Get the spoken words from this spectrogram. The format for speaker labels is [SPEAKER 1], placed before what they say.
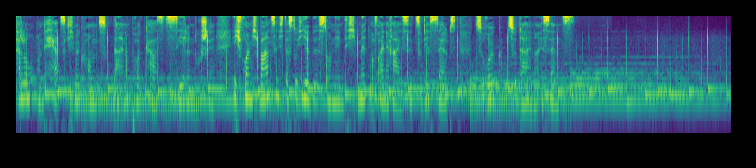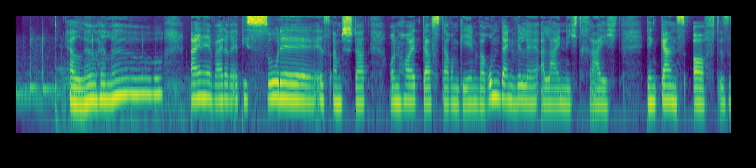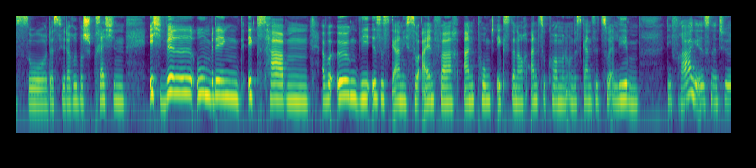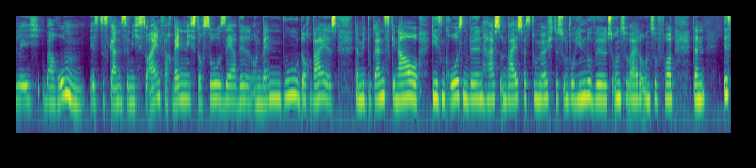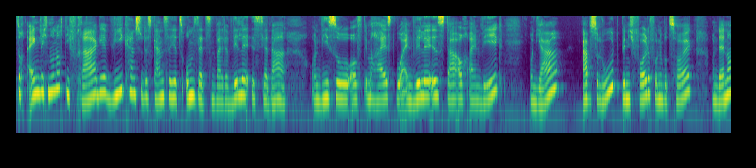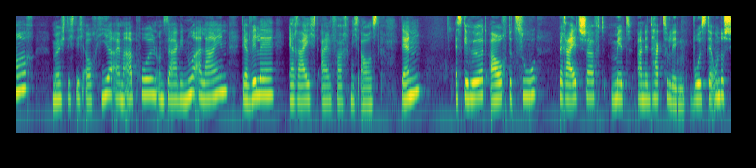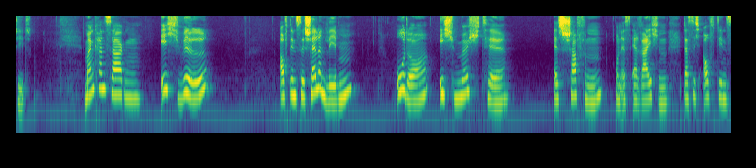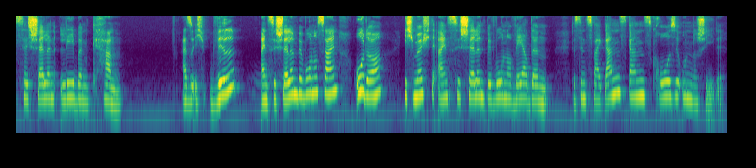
[SPEAKER 1] Hallo und herzlich willkommen zu deinem Podcast Seelendusche. Ich freue mich wahnsinnig, dass du hier bist und nehme dich mit auf eine Reise zu dir selbst, zurück zu deiner Essenz. Hallo, hallo. Eine weitere Episode ist am Start und heute darf es darum gehen, warum dein Wille allein nicht reicht. Denn ganz oft ist es so, dass wir darüber sprechen, ich will unbedingt X haben, aber irgendwie ist es gar nicht so einfach, an Punkt X dann auch anzukommen und das Ganze zu erleben. Die Frage ist natürlich, warum ist das Ganze nicht so einfach, wenn ich es doch so sehr will und wenn du doch weißt, damit du ganz genau diesen großen Willen hast und weißt, was du möchtest und wohin du willst und so weiter und so fort, dann ist doch eigentlich nur noch die Frage, wie kannst du das Ganze jetzt umsetzen, weil der Wille ist ja da. Und wie es so oft immer heißt, wo ein Wille ist, da auch ein Weg. Und ja, absolut, bin ich voll davon überzeugt. Und dennoch möchte ich dich auch hier einmal abholen und sage, nur allein der Wille erreicht einfach nicht aus. Denn es gehört auch dazu, Bereitschaft mit an den Tag zu legen. Wo ist der Unterschied? Man kann sagen, ich will auf den Seychellen leben oder ich möchte es schaffen und es erreichen, dass ich auf den Seychellen leben kann. Also ich will ein Seychellenbewohner sein oder ich möchte ein Seychellenbewohner werden. Das sind zwei ganz, ganz große Unterschiede.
